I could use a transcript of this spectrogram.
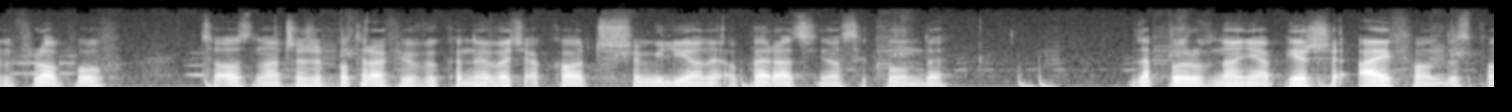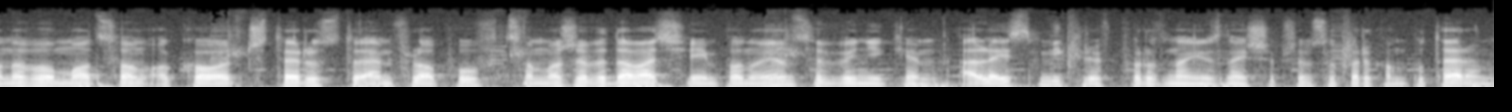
M-flopów, co oznacza, że potrafił wykonywać około 3 miliony operacji na sekundę. Dla porównania, pierwszy iPhone dysponował mocą około 400 M-flopów, co może wydawać się imponującym wynikiem, ale jest mikry w porównaniu z najszybszym superkomputerem.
